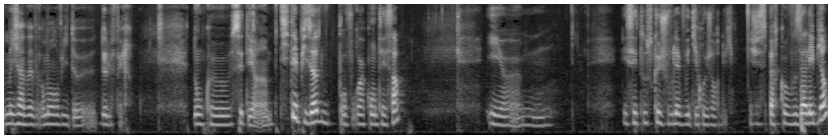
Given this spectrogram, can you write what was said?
mais j'avais vraiment envie de, de, le faire. Donc euh, c'était un petit épisode pour vous raconter ça. Et, euh, et c'est tout ce que je voulais vous dire aujourd'hui. J'espère que vous allez bien.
